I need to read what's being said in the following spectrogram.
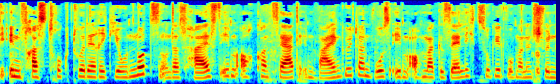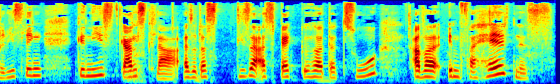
die Infrastruktur der Region nutzen. Und das heißt eben auch Konzerte in Weingütern, wo es eben auch mal gesellig zugeht, wo man einen schönen Riesling genießt, ganz klar. Also das, dieser Aspekt gehört dazu. Aber im Verhältnis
